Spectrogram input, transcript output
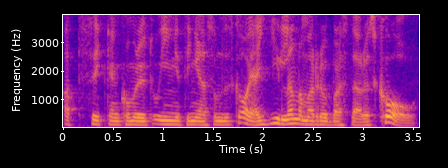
att Sickan kommer ut och ingenting är som det ska. Jag gillar när man rubbar status quo.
